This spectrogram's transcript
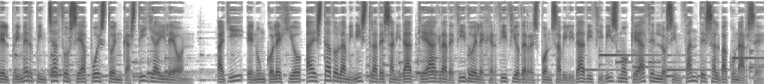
El primer pinchazo se ha puesto en Castilla y León. Allí, en un colegio, ha estado la ministra de Sanidad que ha agradecido el ejercicio de responsabilidad y civismo que hacen los infantes al vacunarse.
